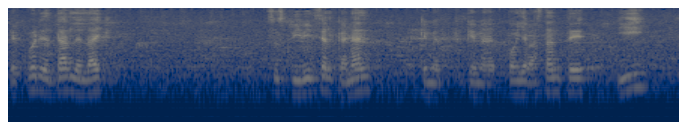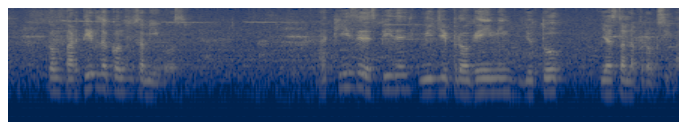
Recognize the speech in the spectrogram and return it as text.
Recuerden darle like, suscribirse al canal, que me, que me apoya bastante, y compartirlo con sus amigos. Aquí se despide Luigi Pro Gaming YouTube y hasta la próxima.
